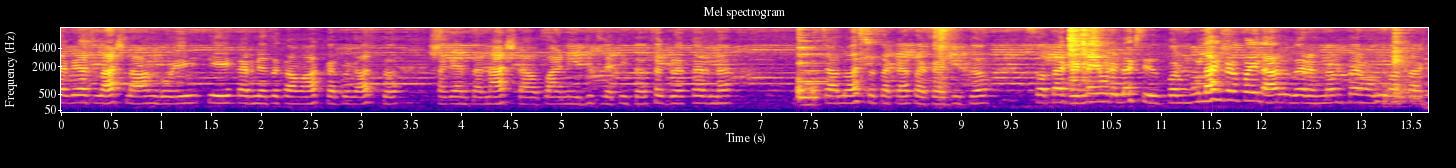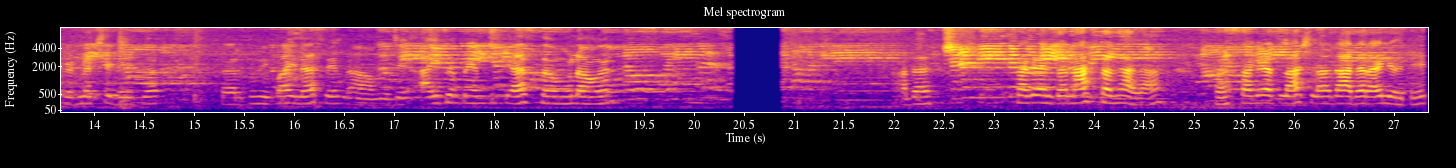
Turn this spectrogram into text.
सगळ्यात लास्टला आंघोळी ते करण्याचं काम अख्खाचं असतं. सगळ्यांचा नाश्ता पाणी जिथलं तिथं सगळं करणं. चालू असतं सकाळ सकाळ तिथं. स्वतःकडनं एवढं लक्ष देत पण मुलांकडं पहिलं अगोदर नंतर मग स्वतःकडे लक्ष द्यायचं. तर तुम्ही पाहिलं असेल म्हणजे आईचं प्रेम किती असतं मुलावर. आता सगळ्यांचा नाश्ता झाला पण सगळ्यात लास्टला दादा राहिले होते.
